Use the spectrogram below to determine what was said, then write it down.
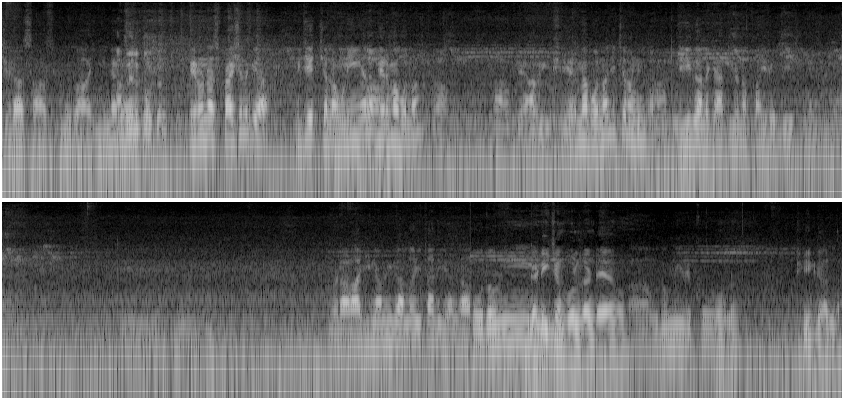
ਜਿਹੜਾ ਸਾਸਕ ਨੂੰ ਰਾਜ ਨਹੀਂ ਨਾ। ਬਿਲਕੁਲ ਬਿਲਕੁਲ। ਫਿਰ ਉਹਨਾਂ ਸਪੈਸ਼ਲ ਕਿਹਾ ਵੀ ਜੇ ਚਲਾਉਣੀ ਹੈ ਤਾਂ ਫਿਰ ਮੈਂ ਬੋਲਾਂ। ਹਾਂ ਕਿਹਾ ਵੀ ਫਿਰ ਮੈਂ ਬੋਲਾਂ ਜੇ ਚਲਾਉਣੀ। ਕੀ ਗੱਲ ਕਹਤੀ ਉਹਨਾਂ ਭਾਈ ਰਗਵੀਰ ਸਿੰਘ ਨੇ? ਤੇ ਵਡਾਲਾ ਜੀ ਨਾਲ ਵੀ ਗੱਲ ਹੋਈ ਧਾਲੀਵਾਲ ਸਾਹਿਬ ਉਦੋਂ ਵੀ ਗੱਡੀ ਚੋਂ ਬੋਲਣ ਡਿਆ ਉਹ। ਉਦੋਂ ਵੀ ਦੇਖੋ ਠੀਕ ਗੱਲ ਆ।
